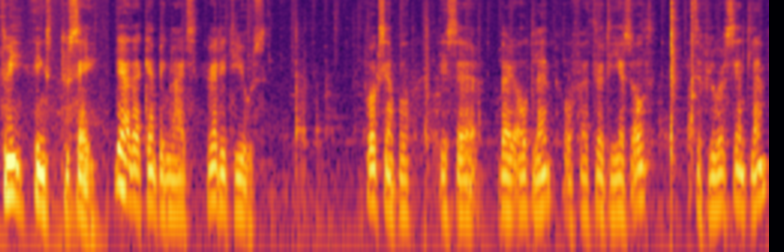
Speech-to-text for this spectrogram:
three things to say. They are the camping lights, ready to use. For example, this uh, very old lamp of uh, 30 years old. It's a fluorescent lamp.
